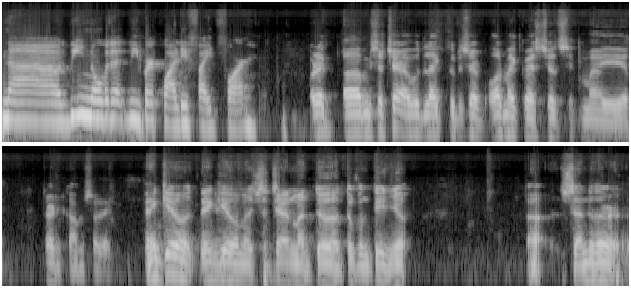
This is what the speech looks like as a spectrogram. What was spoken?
na we know that we were qualified for. All right, uh, Mr. Chair, I would like to reserve all my questions if my uh, turn comes already. Thank you, thank you, Mr. Chairman, to to continue. Uh, Senator,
